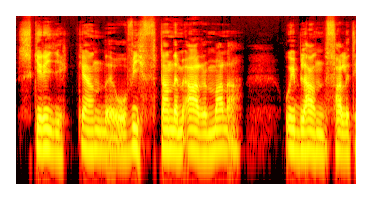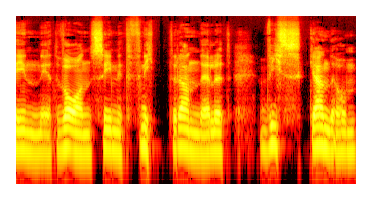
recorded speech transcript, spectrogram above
skrikande och viftande med armarna och ibland fallit in i ett vansinnigt fnittrande eller ett viskande om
